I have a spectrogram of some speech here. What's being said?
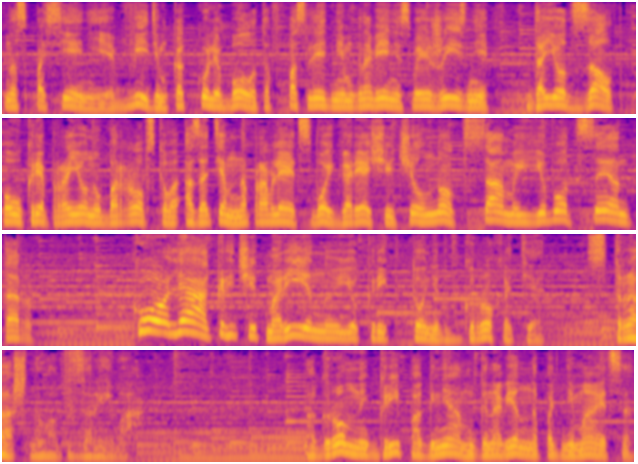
на спасение. Видим, как Коля Болотов в последние мгновения своей жизни дает залп по укрепрайону Боровского, а затем направляет свой горящий челнок в самый его центр. «Коля!» — кричит Мария, но ее крик тонет в грохоте страшного взрыва. Огромный гриб огня мгновенно поднимается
